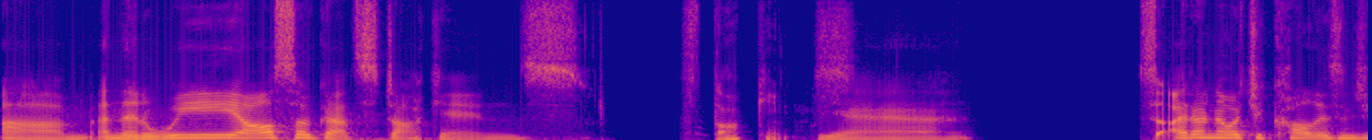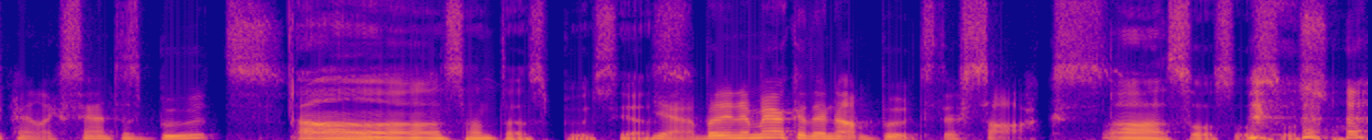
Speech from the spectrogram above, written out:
Um, and then we also got stockings. Stockings. Yeah, So I don't know what you call these in Japan, like Santa's boots. ああ、Santa's boots, yes. Yeah, but in America they're not boots; they're socks. ああ、そうそうそうそう。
